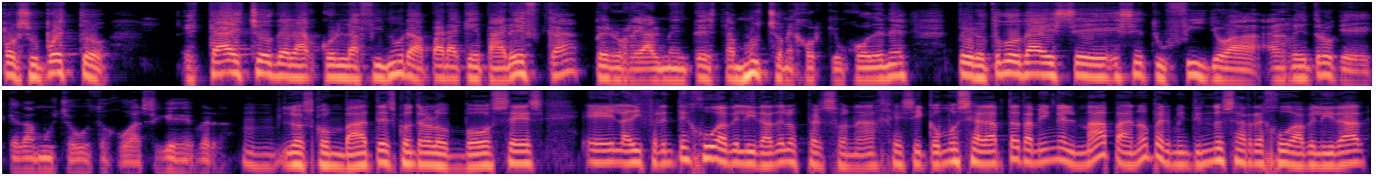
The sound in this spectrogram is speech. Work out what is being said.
Por supuesto, Está hecho con la finura para que parezca, pero realmente está mucho mejor que un juego de NES, pero todo da ese, ese tufillo a, retro que, da mucho gusto jugar, sí que es verdad. Los combates contra los bosses, eh, la diferente jugabilidad de los personajes y cómo se adapta también el mapa, ¿no? Permitiendo esa rejugabilidad.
